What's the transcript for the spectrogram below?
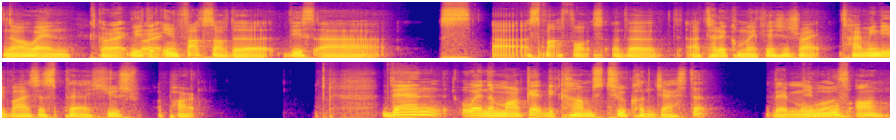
You know, when Correct. with correct. the influx of the these uh, uh smartphones, uh, the uh, telecommunications, right? Timing devices play a huge part. Then, when the market becomes too congested, they move, they on. move on. Move-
